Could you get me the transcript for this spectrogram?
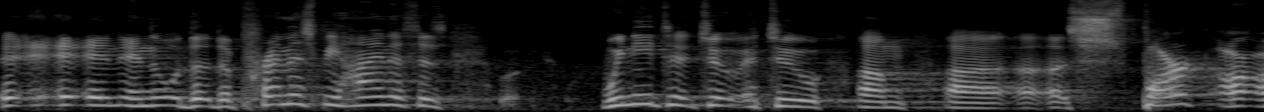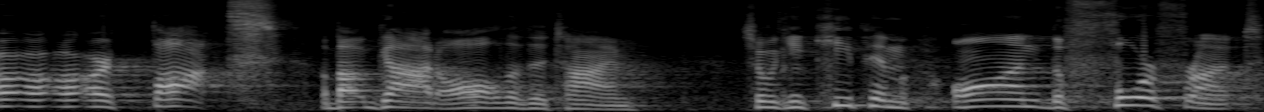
And, and the, the, premise behind this is we need to, to, to um, uh, uh, spark our, our, our thoughts about God all of the time so we can keep Him on the forefront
